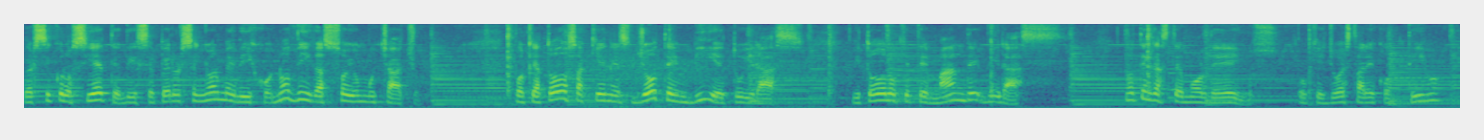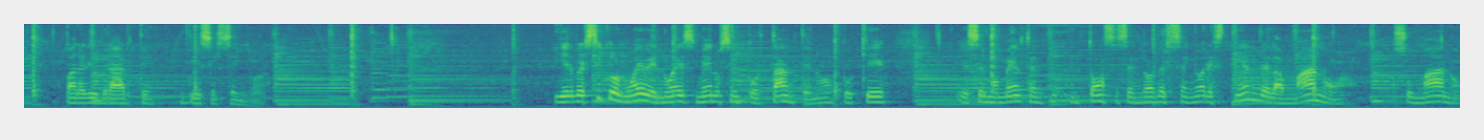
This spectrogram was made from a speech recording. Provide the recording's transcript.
Versículo 7 dice, pero el Señor me dijo, no digas soy un muchacho, porque a todos a quienes yo te envíe tú irás, y todo lo que te mande dirás. No tengas temor de ellos, porque yo estaré contigo para librarte, dice el Señor. Y el versículo 9 no es menos importante, ¿no? Porque es el momento entonces en donde el Señor extiende la mano, su mano,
